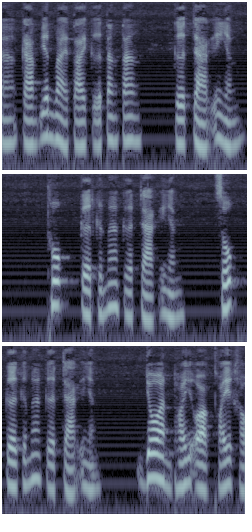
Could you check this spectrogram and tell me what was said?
นะการเวียนว่ายตายเกิดต่างๆ เกิดจากอีหยังทุกเกิดขึ้นมาเกิดจากอีหยังสุขเกิดขึ้นมาเกิดจากอีหยังย้อนถอยออกถอยเขา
